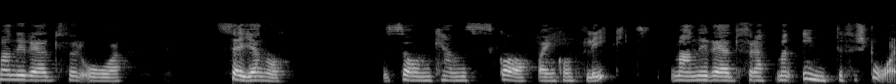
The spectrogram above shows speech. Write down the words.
Man är rädd för att säga något som kan skapa en konflikt. Man är rädd för att man inte förstår.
